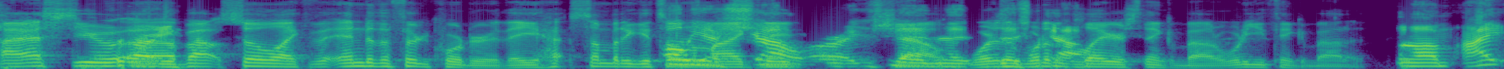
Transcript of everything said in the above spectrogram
I asked you uh, about so like the end of the third quarter. They somebody gets on oh, the yeah, mic. Shout. They, right. shout. The, what, the, what do the players think about it? What do you think about it? Um, I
